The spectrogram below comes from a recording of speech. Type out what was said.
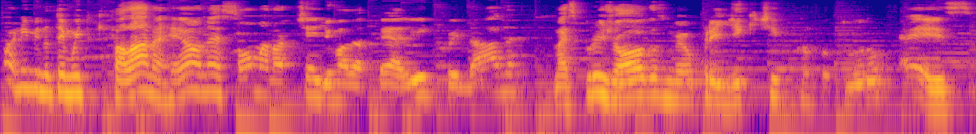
O anime não tem muito o que falar, na real, né? Só uma notinha de rodapé ali que foi dada. Mas para os jogos, meu predict para o futuro é esse.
